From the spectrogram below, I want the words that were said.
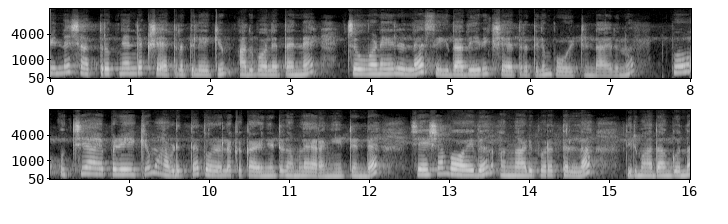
പിന്നെ ശത്രുഘ്നന്റെ ക്ഷേത്രത്തിലേക്കും അതുപോലെ തന്നെ ചൊവ്വണയിലുള്ള സീതാദേവി ക്ഷേത്രത്തിലും പോയിട്ടുണ്ടായിരുന്നു. അപ്പോൾ ഉച്ചയായപ്പോഴേക്കും അവിടുത്തെ തൊഴിലൊക്കെ കഴിഞ്ഞിട്ട് നമ്മൾ ഇറങ്ങിയിട്ടുണ്ട്. ശേഷം പോയത് അങ്ങാടിപ്പുറത്തുള്ള തിരുമാതാംകുന്ന്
